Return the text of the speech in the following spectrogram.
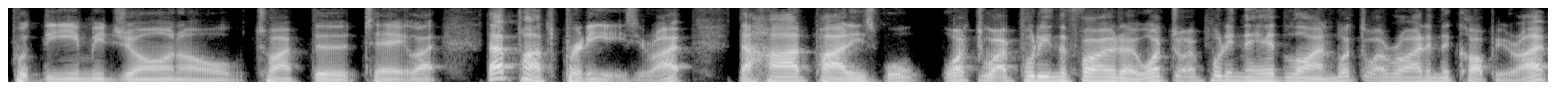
put the image on, I'll type the tag. Like that part's pretty easy, right? The hard part is, well, what do I put in the photo? What do I put in the headline? What do I write in the copy, right?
